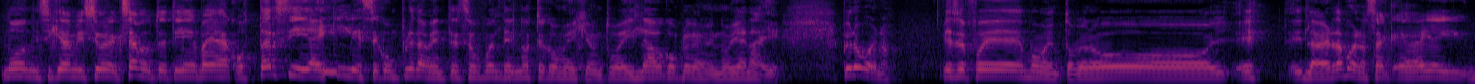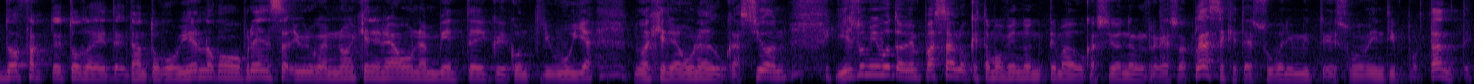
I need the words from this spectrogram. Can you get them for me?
no, ni siquiera me hicieron el examen, usted tiene vaya a acostarse y aíslese completamente, ese fue el diagnóstico que me dijeron, estuve aislado completamente, no había nadie. Pero bueno, ese fue el momento, pero es- la verdad, bueno, o sea, que hay, hay dos factores, de, tanto gobierno como prensa, yo creo que no han generado un ambiente que contribuya, no han generado una educación, y eso mismo también pasa lo que estamos viendo en tema de educación del regreso a clases, que está im- sumamente importante.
